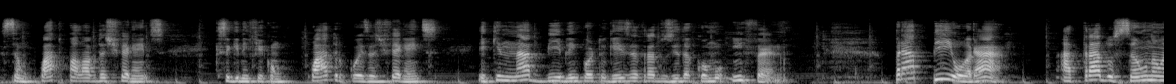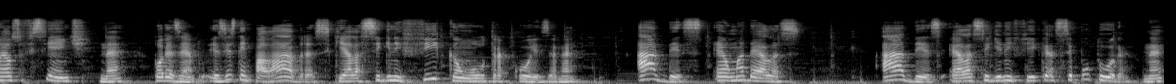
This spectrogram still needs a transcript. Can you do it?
são quatro palavras diferentes que significam quatro coisas diferentes e que na Bíblia em português é traduzida como inferno. Para piorar, a tradução não é o suficiente, né? Por exemplo, existem palavras que elas significam outra coisa, né? Hades é uma delas. Hades, ela significa sepultura, né?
